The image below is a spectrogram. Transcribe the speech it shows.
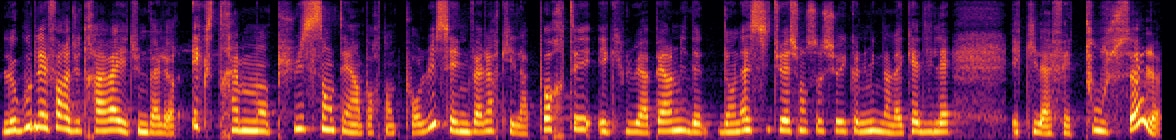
Le goût de l'effort et du travail est une valeur extrêmement puissante et importante pour lui. C'est une valeur qu'il a portée et qui lui a permis d'être dans la situation socio-économique dans laquelle il est et qu'il a fait tout seul,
